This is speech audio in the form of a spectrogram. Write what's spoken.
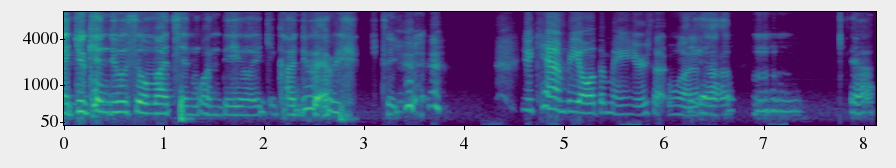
like you can do so much in one day like you can't do everything you can't be all the mayors at once. yeah hmm yeah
